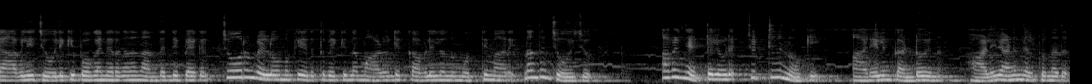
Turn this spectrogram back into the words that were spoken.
രാവിലെ ജോലിക്ക് പോകാൻ ഇറങ്ങുന്ന നന്ദന്റെ ബാഗിൽ ചോറും വെള്ളവുമൊക്കെ എടുത്തു വെക്കുന്ന മാളുവിന്റെ കവളിലൊന്ന് മുത്തിമാറി നന്ദൻ ചോദിച്ചു. അവൾ ഞെട്ടലോടെ ചുറ്റിനും നോക്കി. ആരേലും കണ്ടോ എന്ന് ഹാളിലാണ് നിൽക്കുന്നത്?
